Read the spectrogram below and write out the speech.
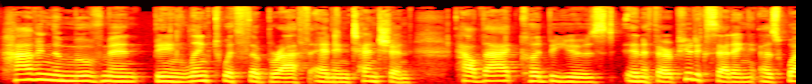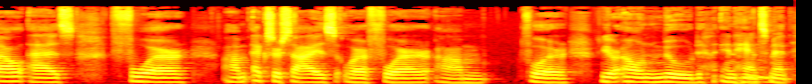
having the movement being linked with the breath and intention, how that could be used in a therapeutic setting as well as for um, exercise or for um, for your own mood enhancement. Mm.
